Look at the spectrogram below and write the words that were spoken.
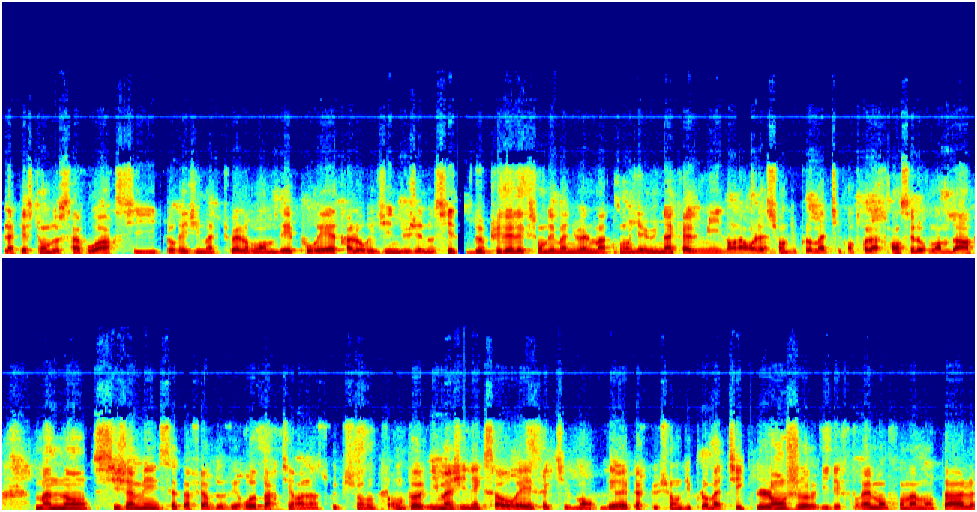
la question de savoir si le régime actuel rwandais pourrait être à l'origine du génocide. Depuis l'élection d'Emmanuel Macron, il y a eu une accalmie dans la relation diplomatique entre la France et le Rwanda. Maintenant, si jamais cette affaire devait repartir à l'instruction, on peut imaginer que ça aurait effectivement des répercussions diplomatiques. L'enjeu, il est vraiment fondamental,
